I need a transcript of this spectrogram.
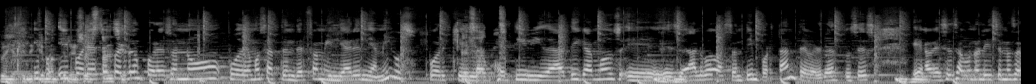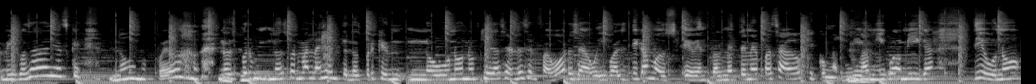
y, por eso, perdón, por eso no podemos atender familiares ni amigos, porque la objetividad, digamos, eh, es algo bastante importante, ¿verdad? Entonces, eh, a veces a uno le dicen los amigos, ay, es que no, no puedo, no es por, no es por mala gente, no es porque no, uno no quiere hacerles el favor, o sea, igual, digamos, eventualmente me ha pasado que con algún amigo o amiga, digo, uno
